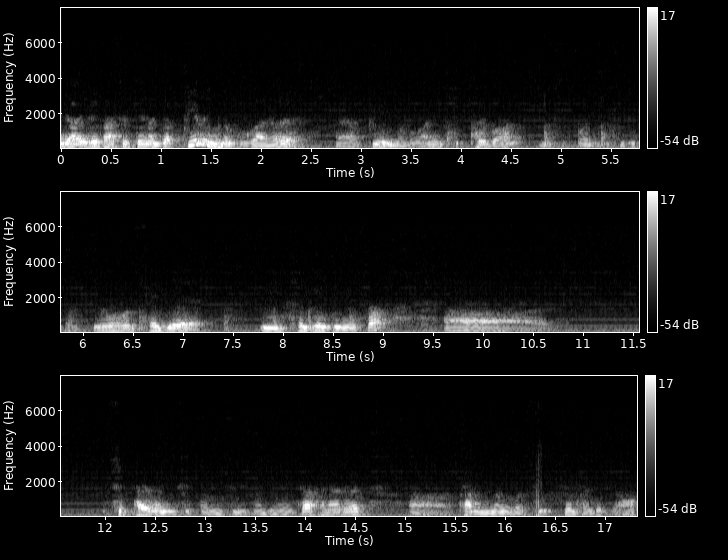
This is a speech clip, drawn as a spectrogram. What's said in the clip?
이제 이렇게 봤을 때는 이제 비어있는 구간을, 예, 비어있는 구간은 18번, 20번, 22번. 요세 개, 이 세 개 중에서, 어, 18번, 20번, 22번 중에서 하나를, 어, 잡는 것이 선택되죠.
